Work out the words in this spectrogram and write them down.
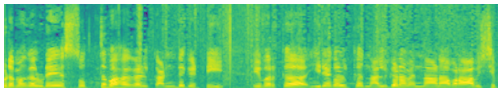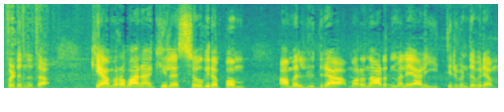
ഉടമകളുടെ സ്വത്ത് വകകൾ കണ്ടുകെട്ടി ഇവർക്ക് ഇരകൾക്ക് നൽകണമെന്നാണ് അവർ ആവശ്യപ്പെടുന്നത്. ക്യാമറമാൻ അഖിൽ അശോകിനൊപ്പം അമൽ രുദ്ര മറുനാടൻ മലയാളി തിരുവനന്തപുരം.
